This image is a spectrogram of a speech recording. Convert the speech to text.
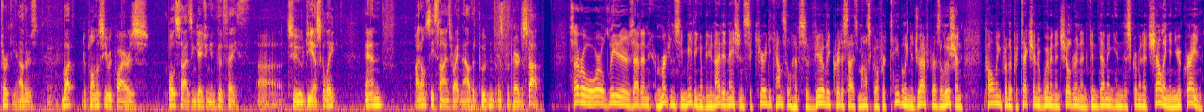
Turkey, and others. But diplomacy requires both sides engaging in good faith uh, to de escalate and I don't see signs right now that Putin is prepared to stop. Several world leaders at an emergency meeting of the United Nations Security Council have severely criticized Moscow for tabling a draft resolution calling for the protection of women and children and condemning indiscriminate shelling in Ukraine.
